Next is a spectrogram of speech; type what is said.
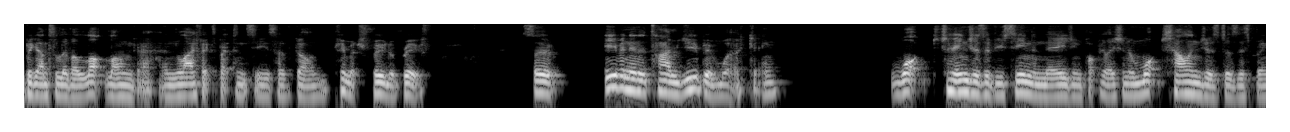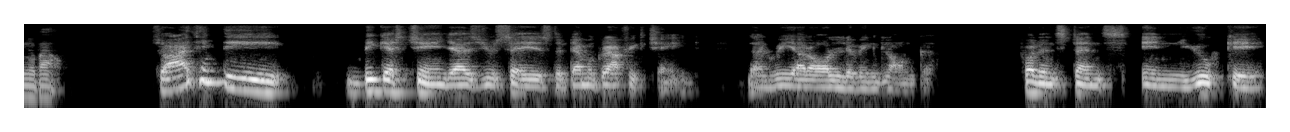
began to live a lot longer and life expectancies have gone pretty much through the roof. So, even in the time you've been working, what changes have you seen in the aging population and what challenges does this bring about? So, I think the biggest change, as you say, is the demographic change that we are all living longer. For instance, in UK,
